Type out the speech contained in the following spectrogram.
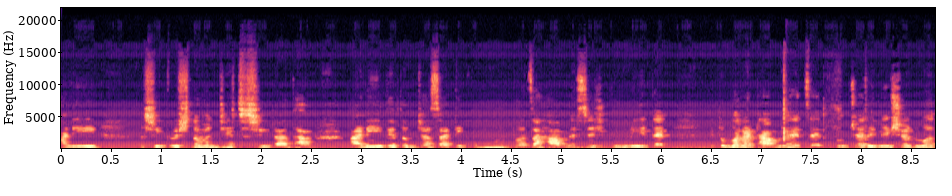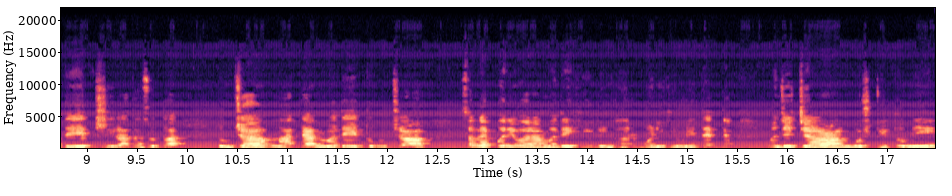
आणि श्रीकृष्ण म्हणजेच श्रीराधा. आणि ते तुमच्यासाठी खूप महत्त्वाचा हा मेसेज घेऊन येत आहेत. की तुम्हाला ठाम राहायचं आहे. तुमच्या रिलेशनमध्ये श्रीराधा सुद्धा तुमच्या नात्यांमध्ये तुमच्या सगळ्या परिवारामध्ये हिलिंग हार्मोनी घेऊन येत आहेत. त्या म्हणजे ज्या गोष्टी तुम्ही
